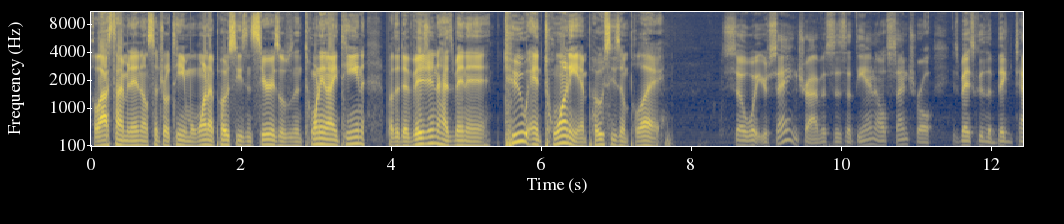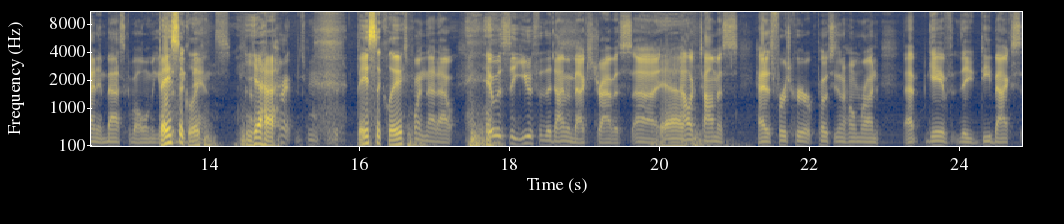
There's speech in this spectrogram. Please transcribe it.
the last time an NL Central team won a postseason series was in 2019, but the division has been in 2 and 20 in postseason play. So what you're saying, Travis, is that the NL Central is basically the Big Ten in basketball when we get Basically. to the Yeah. All right, let's, let's Basically. point that out. It was the youth of the Diamondbacks, Travis. Uh, Yeah. Alek Thomas had his first career postseason home run that gave the D-backs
